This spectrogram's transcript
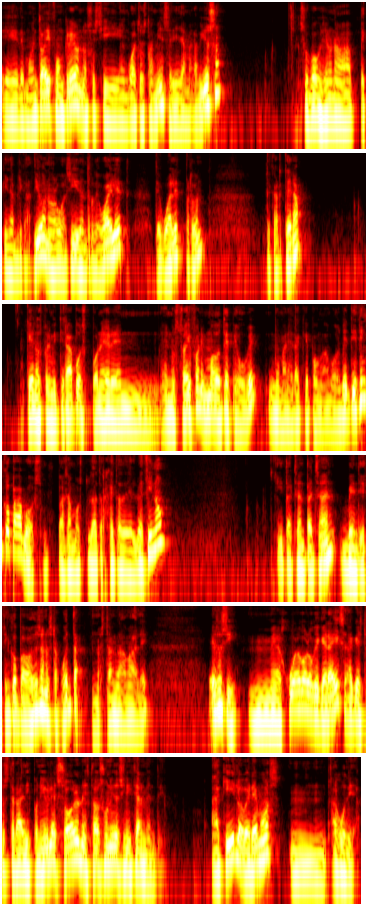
Eh, de momento iPhone creo, no sé si en WatchOS también sería maravilloso. Supongo que será una pequeña aplicación o algo así dentro de Wallet, de Wallet, perdón, de cartera, que nos permitirá pues poner en, nuestro iPhone en modo TPV, de manera que pongamos 25 pavos, pasamos la tarjeta del vecino y tachan tachan 25 pavos a nuestra cuenta. No está nada mal, ¿eh? Eso sí, me juego lo que queráis a que esto estará disponible solo en Estados Unidos inicialmente. Aquí lo veremos mm, algún día,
